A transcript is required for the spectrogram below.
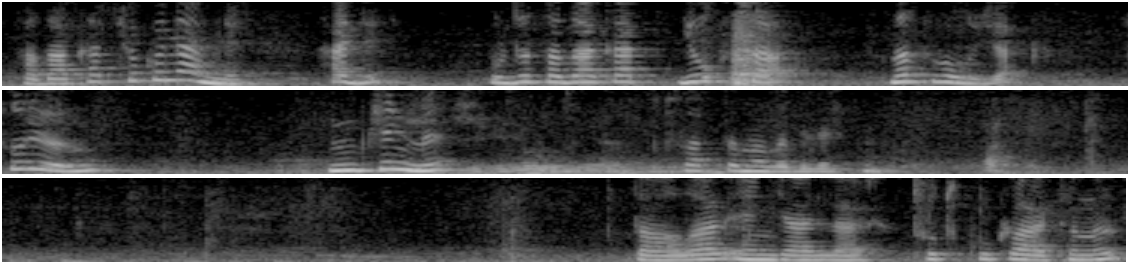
sadakat çok önemli. Hadi burada sadakat yoksa nasıl olacak? Soruyorum. Mümkün mü? Mutfaktan alabilirsin. Dağlar, engeller, tutku kartınız.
